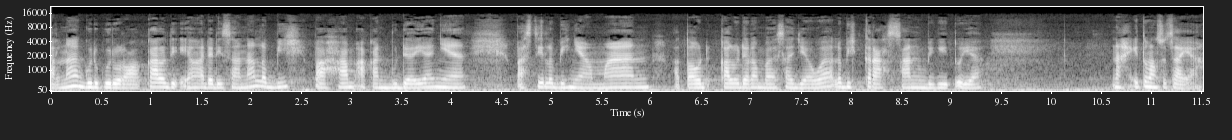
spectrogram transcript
karena guru-guru lokal yang ada di sana lebih paham akan budayanya. Pasti lebih nyaman atau kalau dalam bahasa Jawa lebih kerasan begitu ya. Nah itu maksud saya.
